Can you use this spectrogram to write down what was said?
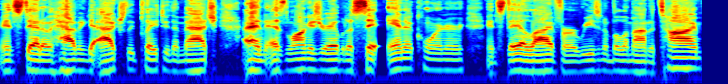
instead of having to actually play through the match and as long as you're able to sit in a corner and stay alive for a reasonable amount of time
